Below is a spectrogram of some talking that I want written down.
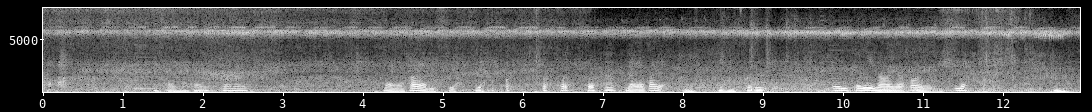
とか。そんな感じかな。なんやかんやですよ。なやかや。本当に、本当になんやかんやですね。うん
